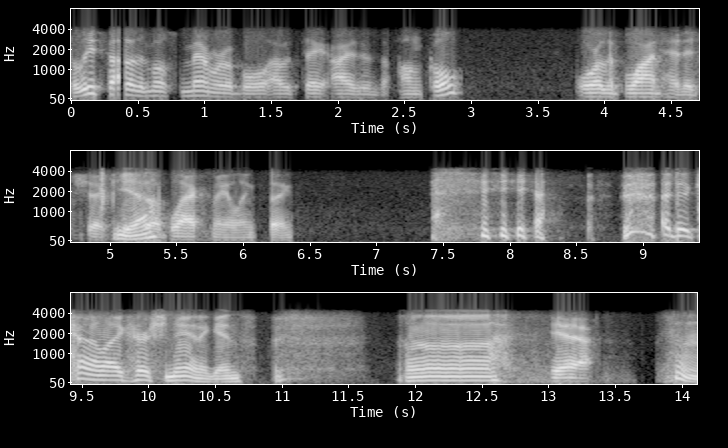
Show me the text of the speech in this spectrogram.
at least out of the most memorable, I would say either the uncle or the blonde-headed chick with Yeah? the blackmailing thing. yeah. I did kind of like her shenanigans. Uh, Yeah. hmm.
